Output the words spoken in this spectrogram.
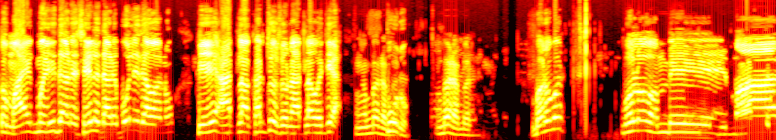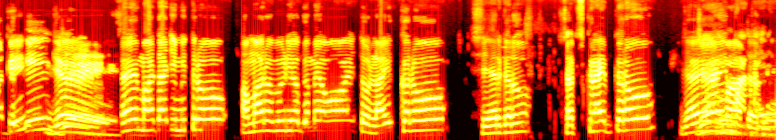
તો માઇકમાં ઈ દાડે છેલ્લે દાડે બોલી દેવાનું કે આટલા ખર્ચો છો ને આટલા વધ્યા. બરાબર. પૂરું. બરાબર. બરોબર? બોલો અંબે માત જય. જય. માતાજી મિત્રો અમારો વીડિયો ગમે હોય તો લાઈક કરો શેર કરો સબસ્ક્રાઇબ કરો. જય જય માતાજી.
